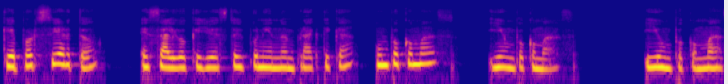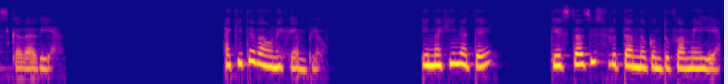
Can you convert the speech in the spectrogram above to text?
que por cierto es algo que yo estoy poniendo en práctica un poco más y un poco más y un poco más cada día. Aquí te va un ejemplo. Imagínate que estás disfrutando con tu familia,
